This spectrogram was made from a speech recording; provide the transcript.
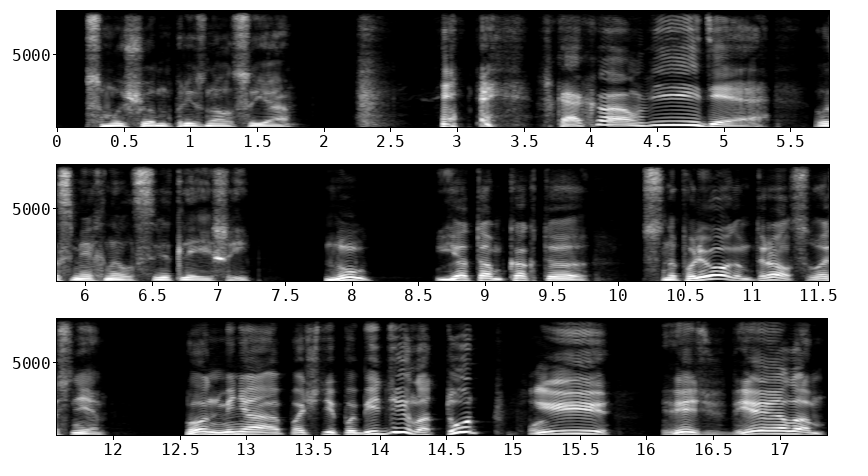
— смущенно признался я. «В каком виде?» — усмехнулся Светлейший. «Ну, я там как-то с Наполеоном дрался во сне. Он меня почти победил, а тут вы весь в белом,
